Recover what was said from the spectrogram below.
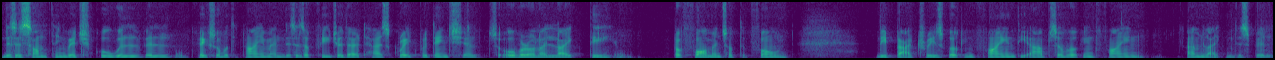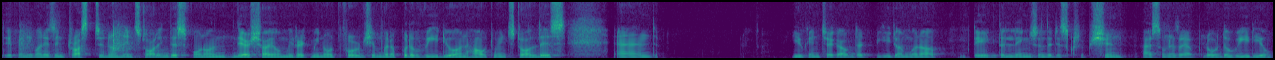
this is something which google will fix over the time and this is a feature that has great potential. So overall i like the performance of the phone. The battery is working fine. The apps are working fine. I'm liking this build. If anyone is interested in installing this phone on their xiaomi redmi note 4g i'm going to put a video on how to install this. And you can check out that video. I'm gonna update the links in the description as soon as i upload the video.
